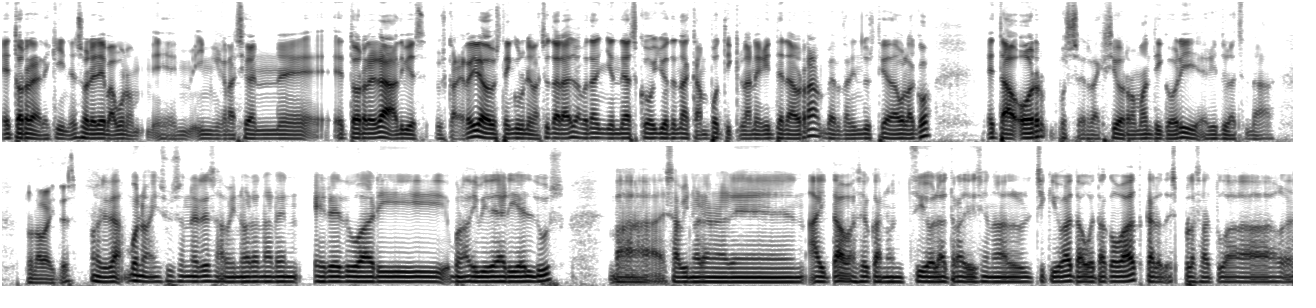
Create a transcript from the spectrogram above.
etorrerarekin, ez? Hor ere, ba, bueno, e, immigrazioen e, etorrera, adibidez, Euskal Herria, edo beste ingurune batzutara, ez? Batean jende asko joten da kanpotik lan egitera horra, bertan industria dagoelako, eta hor, pues, reakzio romantiko hori egituratzen da nola baitez. Hori da, bueno, hain zuzen ere, Sabinoranaren ereduari, bueno, adibideari helduz, ba, Sabinoranaren aita, ba, zeukan ontziola tradizional txiki bat, hauetako bat, karo, desplazatua eh,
